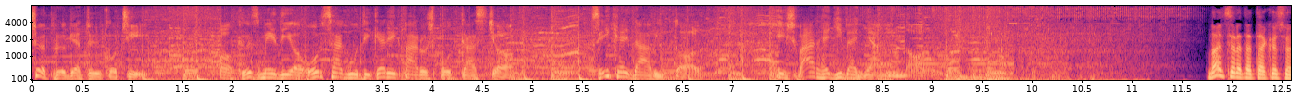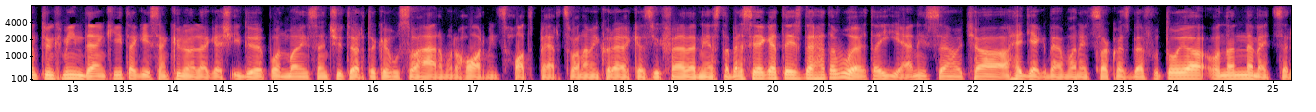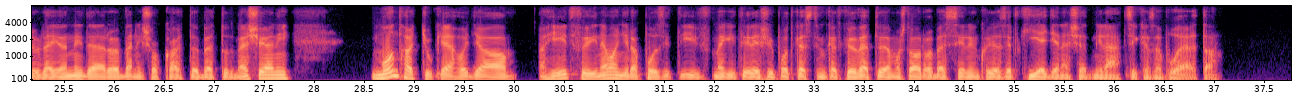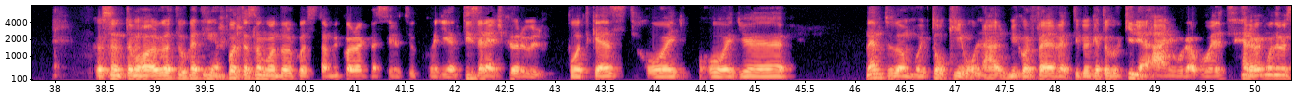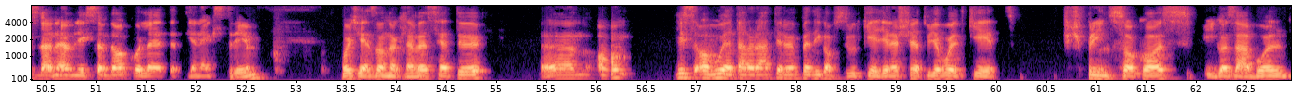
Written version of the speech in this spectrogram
Söprögető kocsi. A Közmédia országúti kerékpáros podcastja Székely Dáviddal és Várhegyi Benyáminnal. Nagy szeretettel köszöntünk mindenkit egészen különleges időpontban, hiszen csütörtökön 23 óra 36 perc van, amikor elkezdjük felvenni ezt a beszélgetést, de hát a Vuelta ilyen, hiszen hogyha a hegyekben van egy szakasz befutója, onnan nem egyszerű lejönni, de erről Benni sokkal többet tud mesélni. Mondhatjuk-e, hogy a, a hétfői nem annyira pozitív megítélésű podcastünket követően most arról beszélünk, hogy azért kiegyenesedni látszik ez a Vuelta? Köszöntöm a hallgatókat, igen, pont azon gondolkoztam, amikor megbeszéltük, hogy ilyen 11 körül podcast, hogy, hogy nem tudom, hogy Tokiónál, mikor felvettük őket, akkor kinél hány óra volt, erre megmondom, hogy nem emlékszem, de akkor lehetett ilyen extrém, hogyha ez annak nevezhető. Vissza a Vueltára rátérve pedig abszolút kiegyenesedett, ugye volt két sprint szakasz, igazából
